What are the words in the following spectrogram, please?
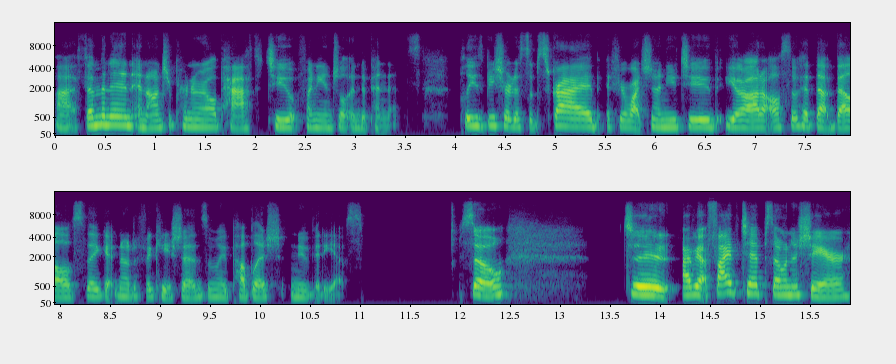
uh, feminine and entrepreneurial path to financial independence please be sure to subscribe. If you're watching on YouTube, you gotta also hit that bell so they get notifications when we publish new videos. So, to I've got five tips I want to share,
